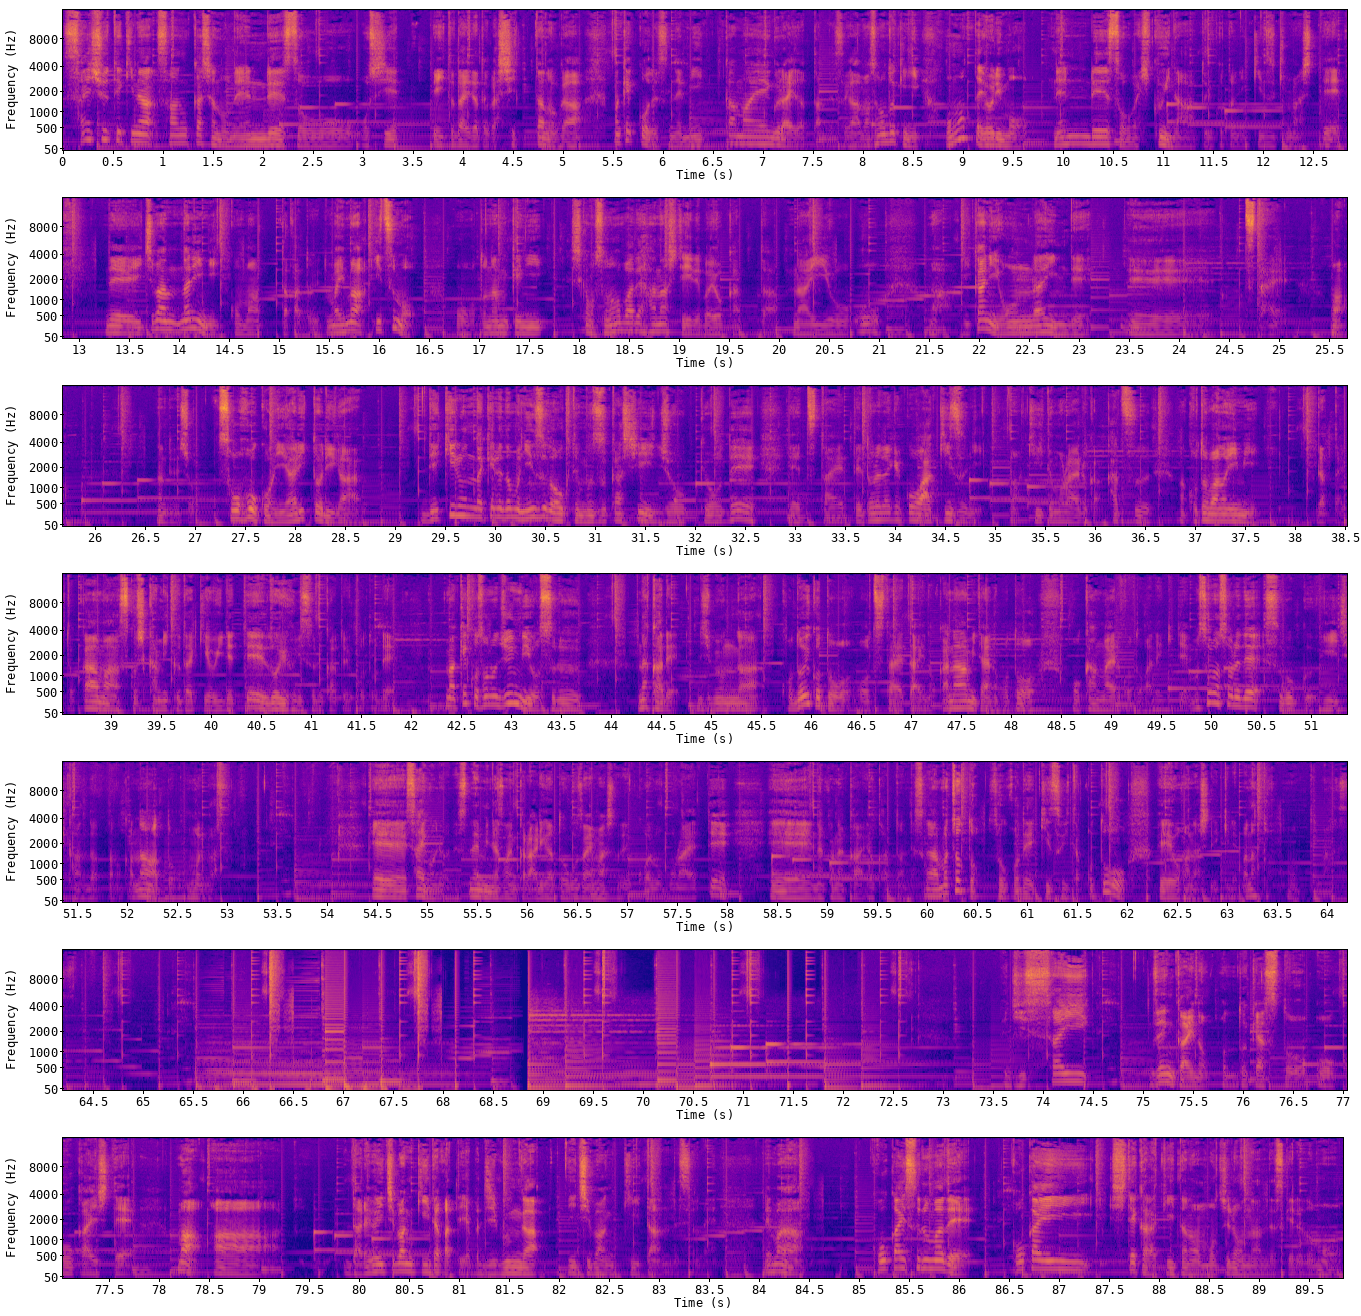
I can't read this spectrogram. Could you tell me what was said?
最終的な参加者の年齢層を教えていただいたとか知ったのが、まあ、結構ですね3日前ぐらいだったんですが、まあ、その時に思ったよりも年齢層が低いなということに気づきましてで一番何に困ったかというと、まあ、今いつも大人向けにしかもその場で話していればよかった内容を、まあ、いかにオンラインで、えー伝えまあなんて言うんでしょう双方向にやり取りができるんだけれども人数が多くて難しい状況で、え伝えてどれだけこう飽きずに、ま、聞いてもらえるかかつ、ま言葉の意味だったりとか、まあ、少し噛み砕きを入れてどういうふうにするかということで、まあ、結構その準備をする中で自分がこうどういうことを伝えたいのかなみたいなことを考えることができて、ま、それはそれですごくいい時間だったのかなと思います。えー最後にはですね皆さんからありがとうございましたという声ももらえて、えーなかなか良かったんですが、まあ、ちょっとそこで気づいたことを、えーお話しできればなと思っています。実際前回のポッドキャストを公開してまああ誰が一番聞いたかってやっぱ自分が一番聞いたんですよね。でまあ公開するまで公開してから聞いたのはもちろんなんですけれども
